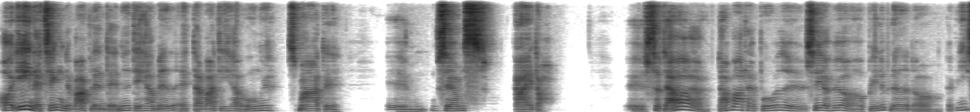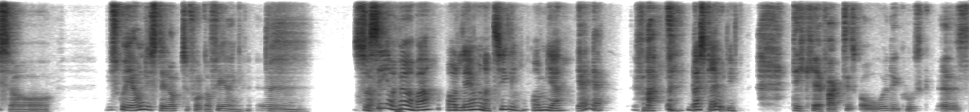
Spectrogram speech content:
Og en af tingene var blandt andet det her med, at der var de her unge, smarte øh, museumsguider. Øh, så der, der var der både Se og Hør og Billedbladet og aviser, og vi skulle jævnligt stille op til fotografering. Øh, så, så Se og Hør var at lave en artikel om jer? Ja, ja. Det var Hvad skrev de? Det kan jeg faktisk overhovedet ikke huske. Altså,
